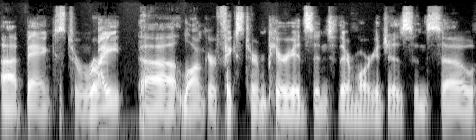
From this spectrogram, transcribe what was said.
uh, banks to write uh, longer fixed term periods into their mortgages. And so,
